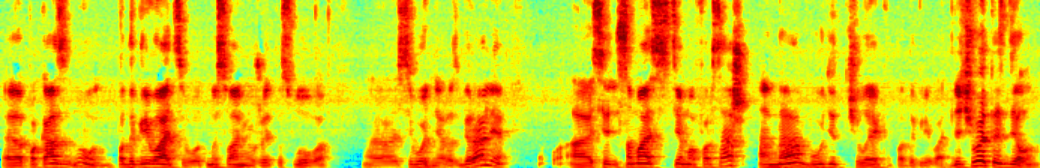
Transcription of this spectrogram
э, показ, ну, подогревать. Вот мы с вами уже это слово э, сегодня разбирали. А сама система форсаж, она будет человека подогревать. Для чего это сделано?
